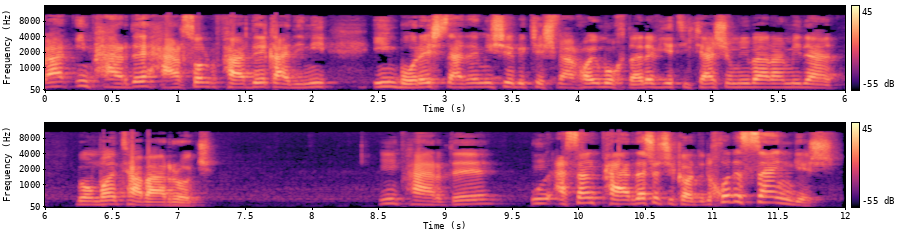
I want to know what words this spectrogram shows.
بعد این پرده هر سال به پرده قدیمی این برش زده میشه به کشورهای مختلف یه تیکش رو می‌برن میدن به عنوان تبرک. اون پرده اون اصلا پردهش رو چیکار داره؟ خود سنگش.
